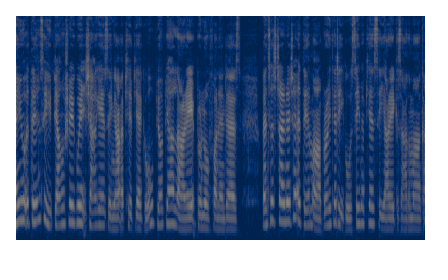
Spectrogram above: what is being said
န်ယူအသင်းစီပြောင်းရွှေ့ခွင့်ရခဲ့စဉ်ကအဖြစ်အပျက်ကိုပြောပြလာတဲ့ Bruno Fernandes Manchester United အသင်းမှာပရိသတ်တွေကိုစိတ်မပြတ်စေရတဲ့ကစားသမားက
